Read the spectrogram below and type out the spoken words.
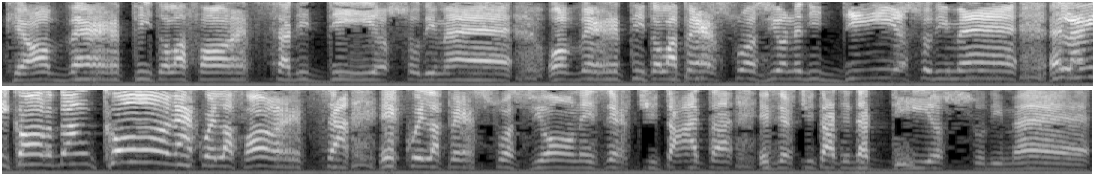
che ho avvertito la forza di Dio su di me, ho avvertito la persuasione persuasione di Dio su di me e la ricordo ancora quella forza e quella persuasione esercitata, esercitate da Dio su di me.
